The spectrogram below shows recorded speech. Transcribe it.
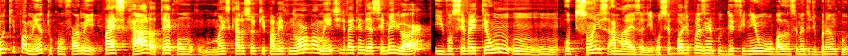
o equipamento, conforme mais caro até, com mais caro o seu equipamento, normalmente ele vai tender a ser melhor e você vai ter um, um, um, opções a mais ali. Você pode, por exemplo, definir o balanceamento de branco.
